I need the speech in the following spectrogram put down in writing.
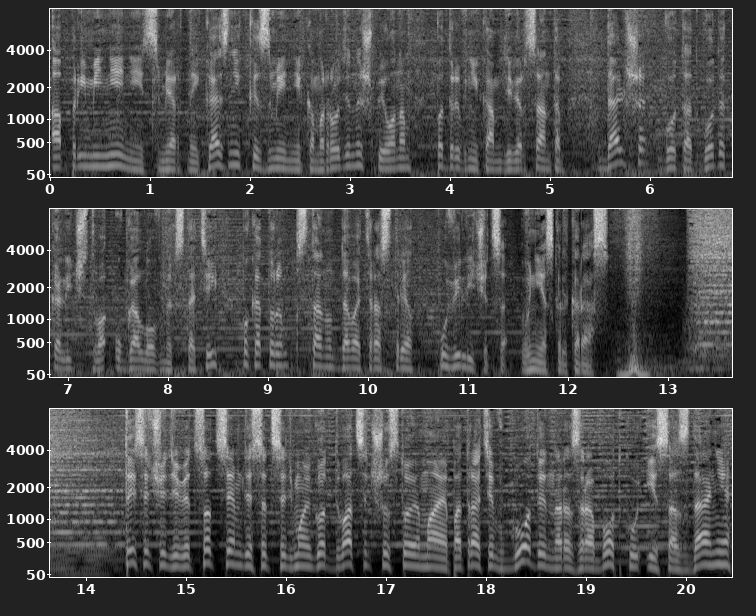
о применении смертной казни к изменникам Родины, шпионам, подрывникам, диверсантам. Дальше, год от года, количество уголовных статей, по которым станут давать расстрел, увеличится в несколько раз. 1977 год, 26 мая. Потратив годы на разработку и создание,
